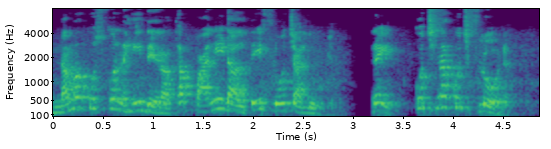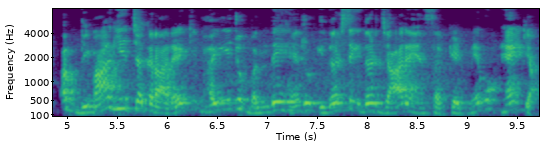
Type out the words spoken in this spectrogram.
नमक उसको नहीं दे रहा था, पानी डालते ही फ्लो चालू हो गया राइट कुछ ना कुछ फ्लो रहा अब दिमाग ये चकरा रहा है कि भाई ये जो बंदे हैं, जो इधर से इधर जा रहे हैं सर्किट में, वो है क्या?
